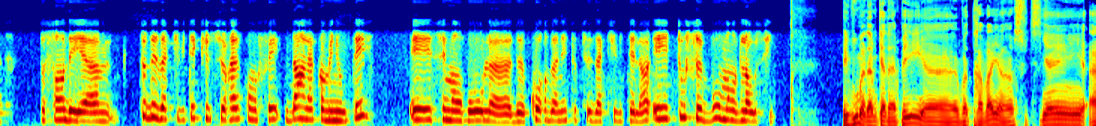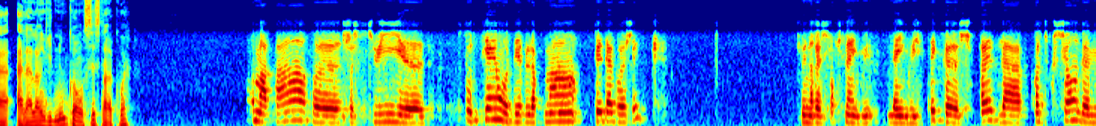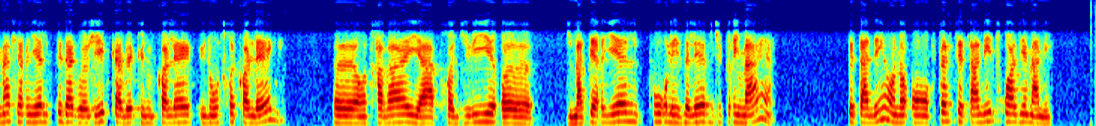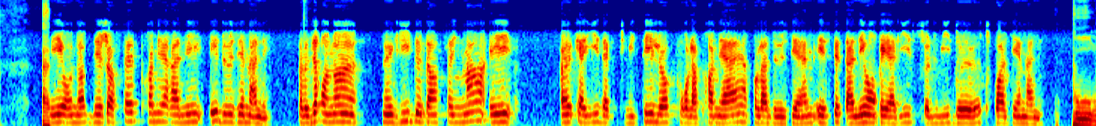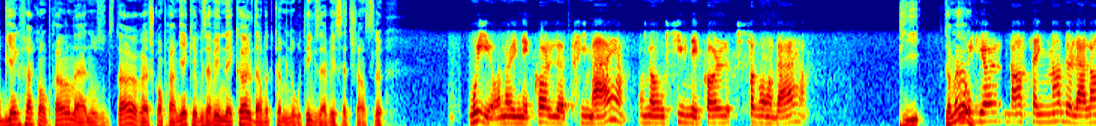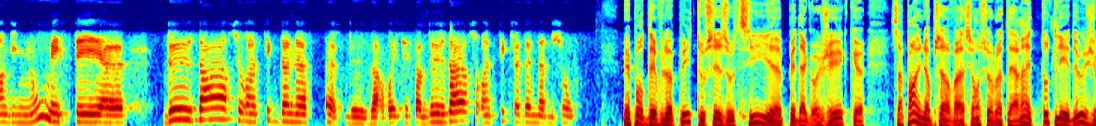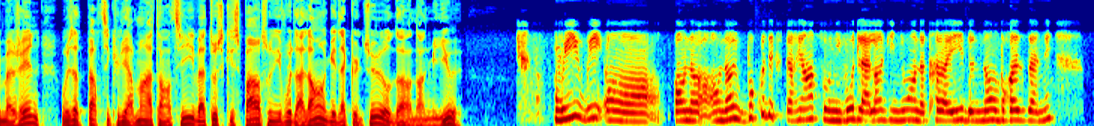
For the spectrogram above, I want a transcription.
ce sont des, toutes des activités culturelles qu'on fait dans la communauté et c'est mon rôle euh, de coordonner toutes ces activités-là et tout ce beau monde-là aussi. Et vous, Madame Canapé, euh, votre travail en soutien à, à la langue Innu consiste en quoi? pour ma part, euh, je suis euh, soutien au développement pédagogique. Je suis une ressource lingu- linguistique. Je fais de la production de matériel pédagogique avec une collègue, une autre collègue. Euh, on travaille à produire euh, du matériel pour les élèves du primaire. Cette année, on, a- on fait cette année troisième année. À- Et on a déjà fait première année et deuxième année. Ça veut dire qu'on a un, un guide d'enseignement et un cahier d'activités là, pour la première, pour la deuxième. Et cette année, on réalise celui de troisième année. Pour bien faire comprendre à nos auditeurs, euh, je comprends bien que vous avez une école dans votre communauté, vous avez cette chance-là. Oui, on a une école primaire, on a aussi une école secondaire Puis, comment... où il y a l'enseignement de la langue Innu, mais c'est euh, deux heures sur un cycle de neuf, euh, deux heures, oui, c'est ça, deux heures sur un cycle de neuf jours. Mais pour développer tous ces outils euh, pédagogiques, euh, ça prend une observation sur le terrain. Toutes les deux, j'imagine, vous êtes particulièrement attentives à tout ce qui se passe au niveau de la langue et de la culture dans, le milieu. Oui, oui, on, a, eu beaucoup d'expérience au niveau de la langue Innu. On a travaillé de nombreuses années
